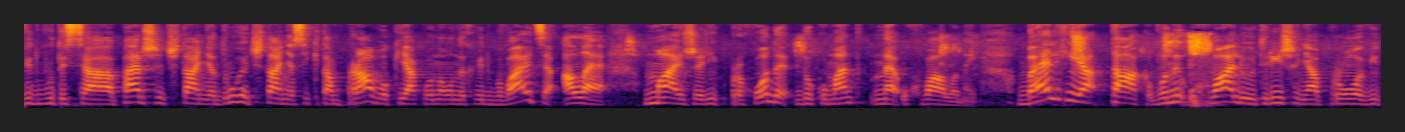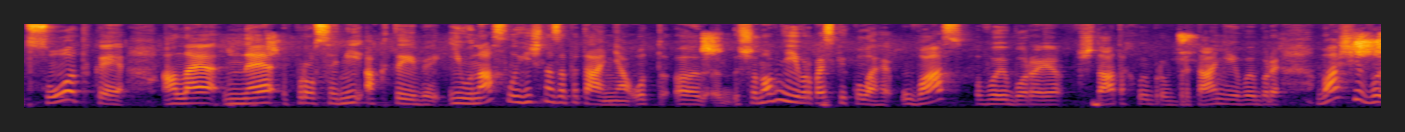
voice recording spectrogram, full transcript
відбутися перше читання, друге читання, скільки там правок, як воно у них відбувається, але майже рік проходить, документ не ухвалений. Бельгія так вони ухвалюють рішення про відсотки, але не про самі активи. І у нас логічне запитання: от, е, шановні європейські колеги, у вас вибори в Штатах, вибори в Британії, вибори. Ваші ви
